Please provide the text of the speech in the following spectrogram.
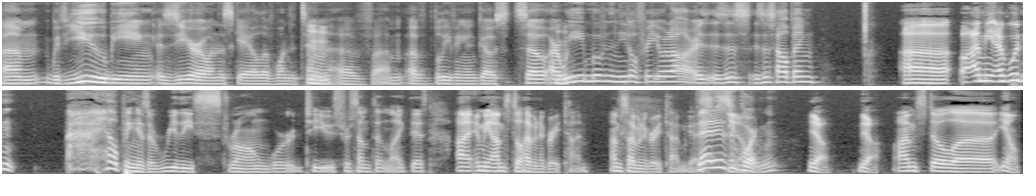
um, with you being a zero on the scale of one to 10 of um, of believing in ghosts. So, are we moving the needle for you at all? Or is, is this is this helping? Uh, I mean, I wouldn't. Helping is a really strong word to use for something like this. I, I mean, I'm still having a great time. I'm still having a great time, guys. That is You know. important. Yeah, yeah. I'm still, uh, you know,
